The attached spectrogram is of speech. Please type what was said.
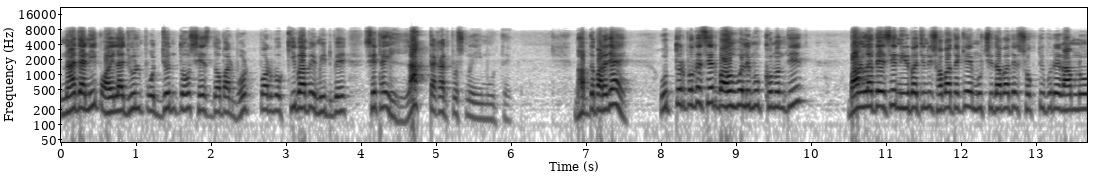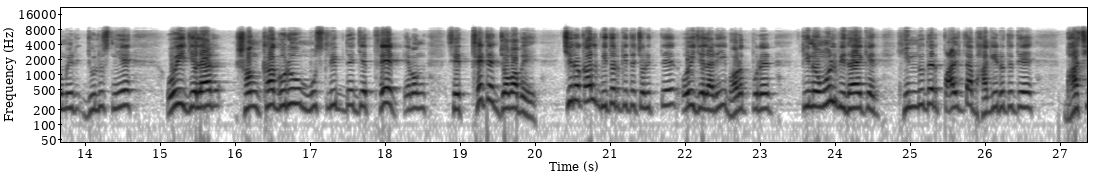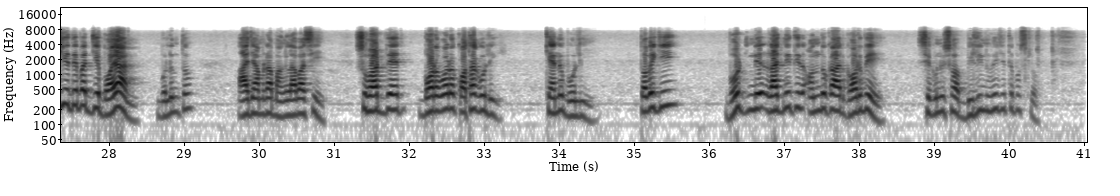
না জানি পয়লা জুন পর্যন্ত শেষ দফার ভোট পর্ব কীভাবে মিটবে, সেটাই লাখ টাকার প্রশ্ন এই মুহূর্তে। ভাবতে পারা যায়, উত্তরপ্রদেশের বাহুবলী মুখ্যমন্ত্রীর এসে নির্বাচনী সভা থেকে মুর্শিদাবাদের শক্তিপুরে রামনবমীর জুলুস নিয়ে ওই জেলার সংখ্যাগুরু মুসলিমদের যে থ্রেট এবং সেই থ্রেটের জবাবে চিরকাল বিতর্কিত চরিত্রের ওই জেলারই ভরতপুরের তৃণমূল বিধায়কের হিন্দুদের পাল্টা ভাগীরথীতে ভাসিয়ে দেবার যে বয়ান, বলুন তো, আজ আমরা বাংলাভাষী সৌহার্দ্যের বড় বড় কথাগুলি কেন বলি? তবে কি ভোট রাজনীতির অন্ধকার গর্বে সেগুলি সব বিলীন হয়ে যেতে বসল।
